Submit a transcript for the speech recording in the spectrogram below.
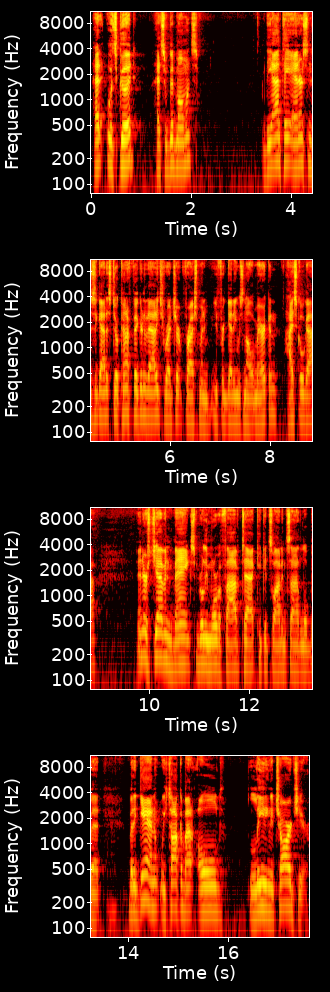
Had was good. Had some good moments. Deontay Anderson's the guy that's still kind of figuring it out. He's a redshirt freshman. You forget he was an All American, high school guy. And there's Jevin Banks, really more of a five tech. He could slide inside a little bit. But again, we talk about old leading the charge here.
